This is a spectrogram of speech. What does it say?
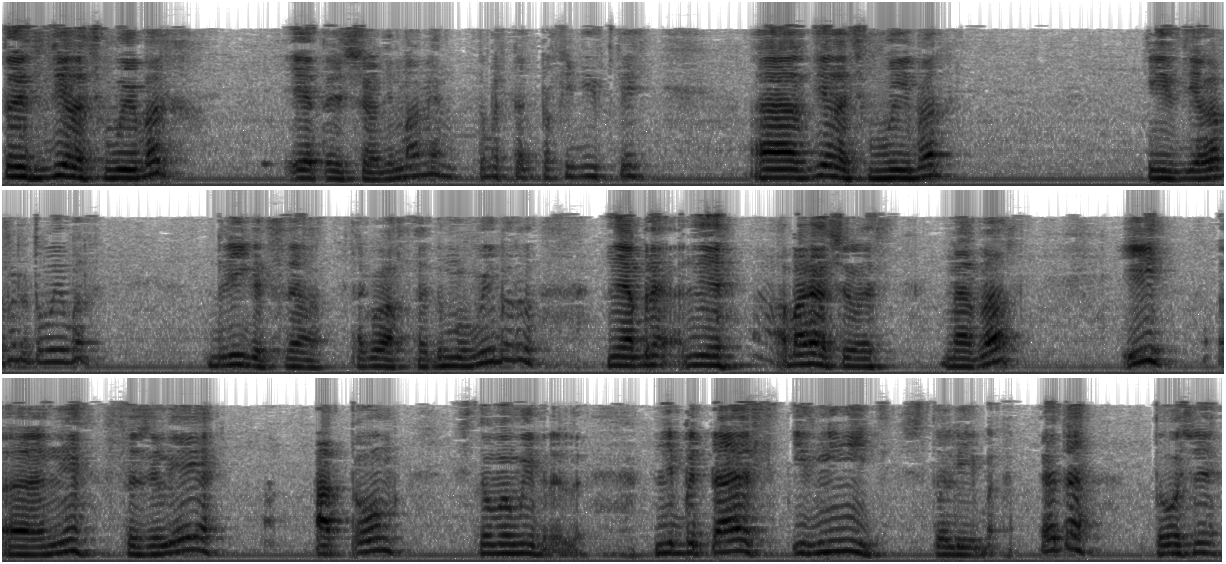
То есть сделать выбор, и это еще один момент, чтобы стать пофигисткой, сделать выбор и сделав этот выбор, двигаться согласно этому выбору, не, обра не оборачиваясь назад и э, не сожалея о том, что вы выбрали, не пытаясь изменить что-либо. Это тоже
